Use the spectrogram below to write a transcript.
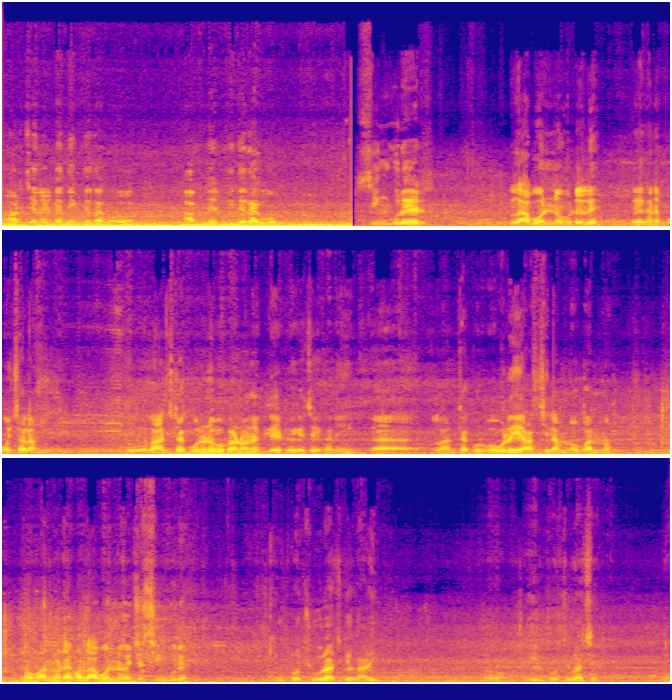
আমার চ্যানেলটা দেখতে থাকো আপডেট দিতে থাকব সিঙ্গুরের লাবণ্য হোটেলে, তো এখানে পৌঁছালাম। তো লাঞ্চটা করে নেব, কারণ অনেক লেট হয়ে গেছে, এখানেই লাঞ্চটা করব বলেই আসছিলাম, নবান্ন। নবান্নটা এখন লাবণ্য হয়েছে সিঙ্গুরে। প্রচুর আজকে গাড়ি। তো ভিড় প্রচুর আছে। তো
